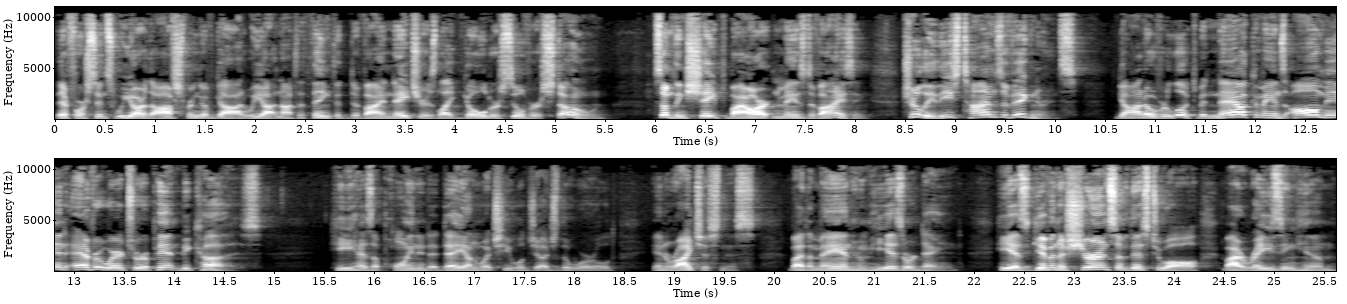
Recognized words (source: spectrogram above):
Therefore, since we are the offspring of God, we ought not to think that divine nature is like gold or silver or stone, something shaped by art and man's devising. Truly, these times of ignorance God overlooked, but now commands all men everywhere to repent because he has appointed a day on which he will judge the world in righteousness by the man whom he has ordained. He has given assurance of this to all by raising him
